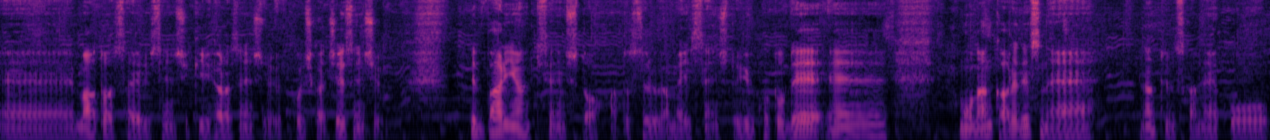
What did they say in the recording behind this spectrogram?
えー、まあ、あとはさゆり選手、桐原選手、小石川千恵選手、で、バリアンキ選手と、あと駿河芽衣選手ということで、えー、もうなんかあれですね、なんていうんですかね、こ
